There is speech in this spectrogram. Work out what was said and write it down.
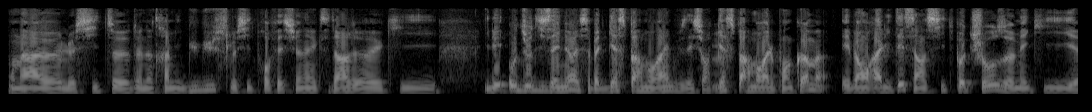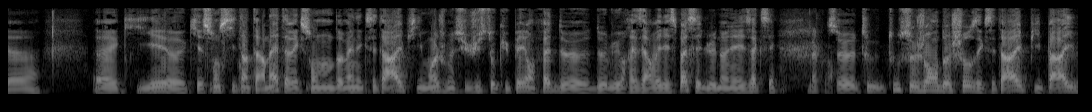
on a euh, le site de notre ami Gugus, le site professionnel, etc. euh, qui il est audio designer, il s'appelle Gaspard Morel. Vous allez sur gasparmorel.com. Et ben en réalité, c'est un site pas de choses, mais qui euh, qui est euh, qui est son site internet avec son nom de domaine, etc. Et puis moi, je me suis juste occupé en fait de de lui réserver l'espace et de lui donner les accès. Ce- tout, tout ce genre de choses, etc. Et puis pareil,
